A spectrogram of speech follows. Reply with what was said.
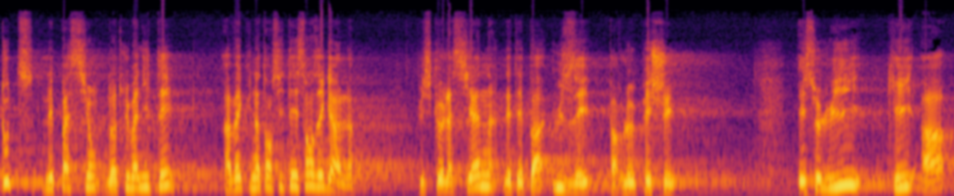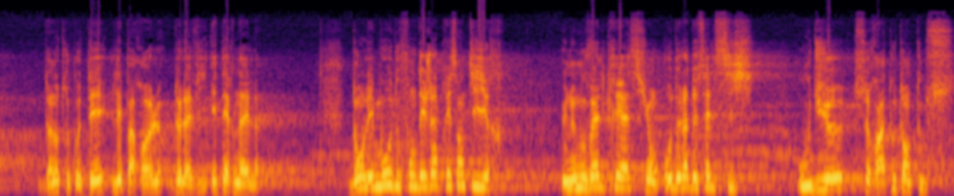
toutes les passions de notre humanité avec une intensité sans égale, puisque la sienne n'était pas usée par le péché. Et celui qui a, d'un autre côté, les paroles de la vie éternelle, dont les mots nous font déjà pressentir une nouvelle création au-delà de celle-ci, où Dieu sera tout en tous.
